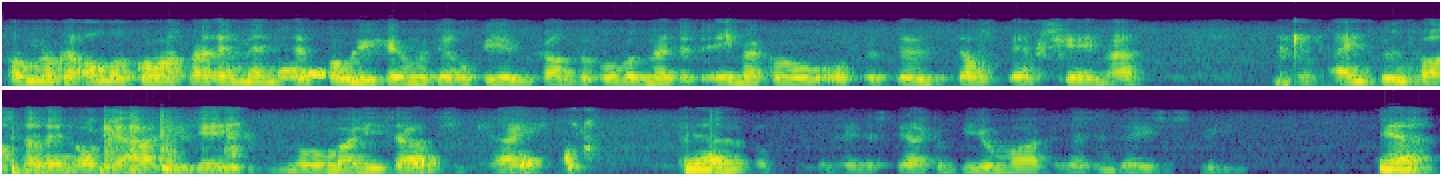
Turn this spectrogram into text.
Ook nog een ander cohort waarin mensen polychemotherapie hebben gehad, bijvoorbeeld met het EMACO of het uh, zelfs schema's Het eindpunt was daarin of je HCG-normalisatie krijgt. Ja. Uh, wat een hele sterke biomarker is in deze studie. Ja.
